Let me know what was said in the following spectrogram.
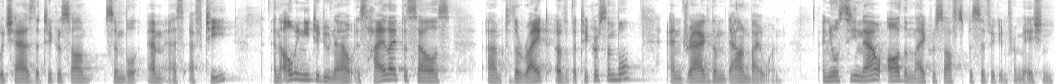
which has the ticker symbol MSFT. And all we need to do now is highlight the cells um, to the right of the ticker symbol and drag them down by one. And you'll see now all the Microsoft specific information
